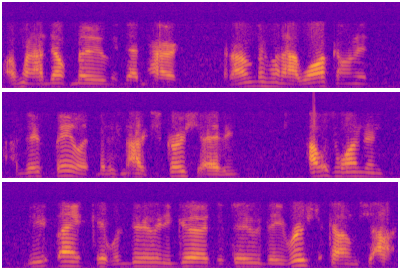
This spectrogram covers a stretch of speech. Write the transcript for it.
Or when I don't move, it doesn't hurt. But only when I walk on it, I do feel it, but it's not excruciating. I was wondering, do you think it would do any good to do the rooster comb shots?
